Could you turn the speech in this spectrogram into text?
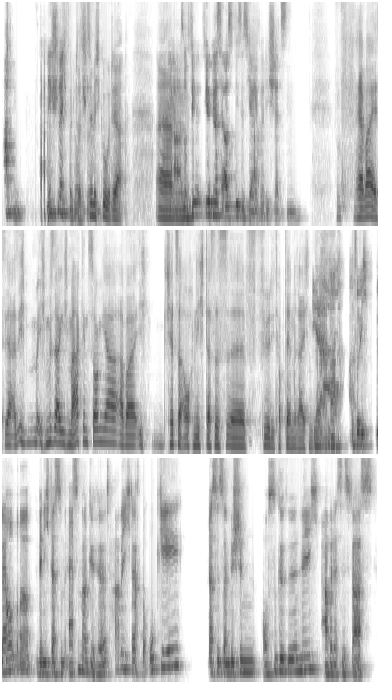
Achten. Nicht schlecht für Deutschland. Das ist ziemlich gut, ja. Ähm, ja, also viel, viel besser aus dieses Jahr, würde ich schätzen. Wer weiß, ja. Also ich, ich muss sagen, ich mag den Song ja, aber ich schätze auch nicht, dass es äh, für die Top Ten reichen wird. Ja, also ich glaube, wenn ich das zum ersten Mal gehört habe, ich dachte, okay, das ist ein bisschen außergewöhnlich, aber das ist was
